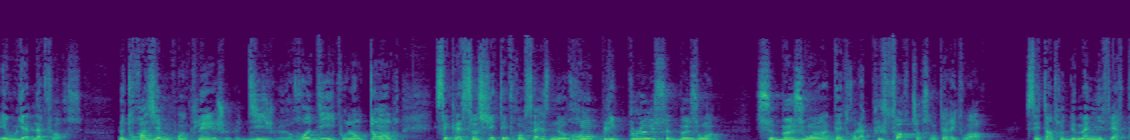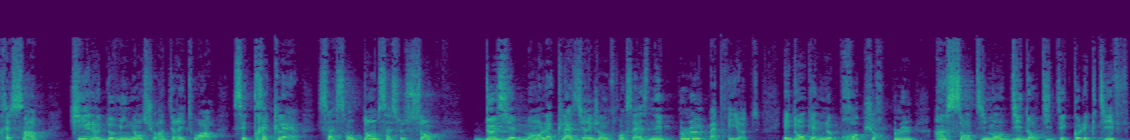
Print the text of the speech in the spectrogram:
et où il y a de la force. Le troisième point clé, je le dis, je le redis, il faut l'entendre, c'est que la société française ne remplit plus ce besoin. Ce besoin d'être la plus forte sur son territoire, c'est un truc de mammifère très simple. Qui est le dominant sur un territoire? C'est très clair, ça s'entend, ça se sent. Deuxièmement, la classe dirigeante française n'est plus patriote. Et donc, elle ne procure plus un sentiment d'identité collectif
